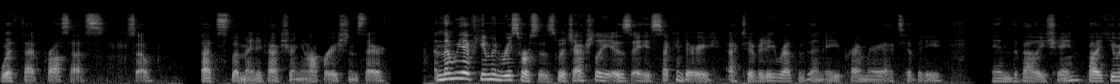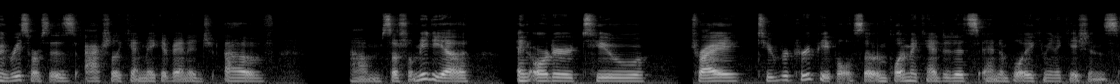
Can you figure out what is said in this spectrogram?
with that process. So that's the manufacturing and operations there. And then we have human resources, which actually is a secondary activity rather than a primary activity in the value chain. But human resources actually can make advantage of um, social media in order to try to recruit people. So employment candidates and employee communications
